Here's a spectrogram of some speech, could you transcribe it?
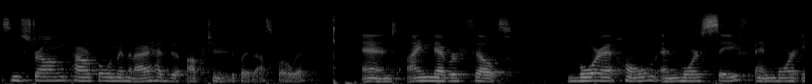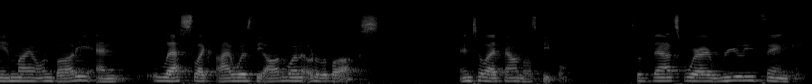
some strong, powerful women that I had the opportunity to play basketball with. And I never felt more at home and more safe and more in my own body and less like I was the odd one out of the box until I found those people. So that's where I really think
